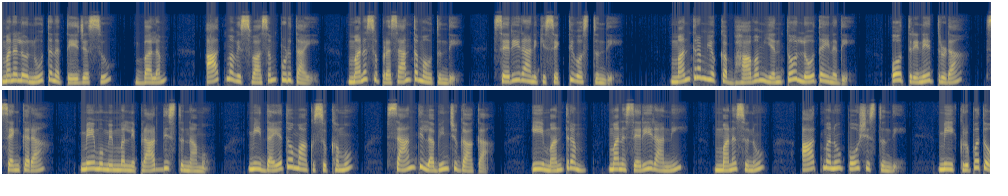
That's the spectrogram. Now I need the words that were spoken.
మనలో నూతన తేజస్సు బలం ఆత్మవిశ్వాసం పుడుతాయి. మనసు ప్రశాంతమవుతుంది. శరీరానికి శక్తి వస్తుంది. మంత్రం యొక్క భావం ఎంతో లోతైనది. ఓ త్రినేత్రుడా శంకరా మేము మిమ్మల్ని ప్రార్థిస్తున్నాము. మీ దయతో మాకు సుఖము శాంతి లభించుగాక. ఈ మంత్రం మన శరీరాన్ని మనసును ఆత్మను పోషిస్తుంది. మీ కృపతో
